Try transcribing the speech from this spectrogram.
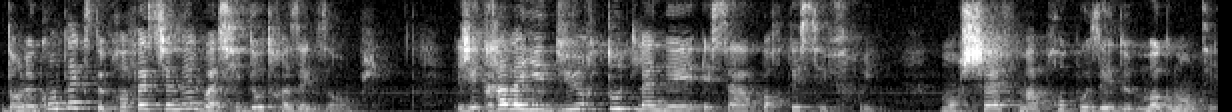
Dans le contexte professionnel, voici d'autres exemples. J'ai travaillé dur toute l'année et ça a porté ses fruits. Mon chef m'a proposé de m'augmenter.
